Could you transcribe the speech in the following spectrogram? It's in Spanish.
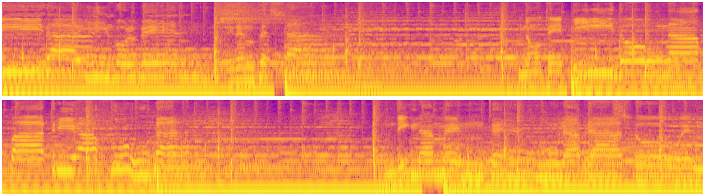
vida y volver a empezar. No te pido una patria fugaz, dignamente un abrazo, en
